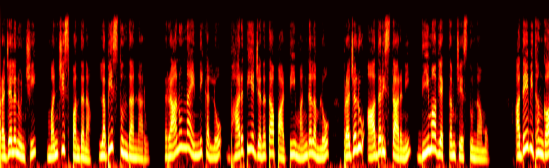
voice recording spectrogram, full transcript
ప్రజల నుంచి మంచి స్పందన లభిస్తుందన్నారు. రానున్న ఎన్నికల్లో భారతీయ జనతా పార్టీ మండలంలో ప్రజలు ఆదరిస్తారని ధీమా వ్యక్తం చేస్తున్నాము. అదేవిధంగా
